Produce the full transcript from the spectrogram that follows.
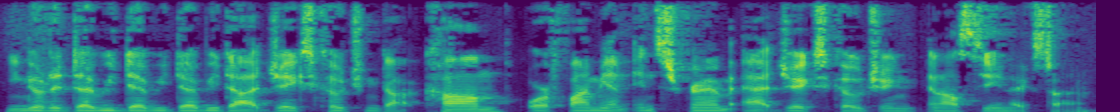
you can go to www.jakescoaching.com or find me on Instagram at jakescoaching, and I'll see you next time.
